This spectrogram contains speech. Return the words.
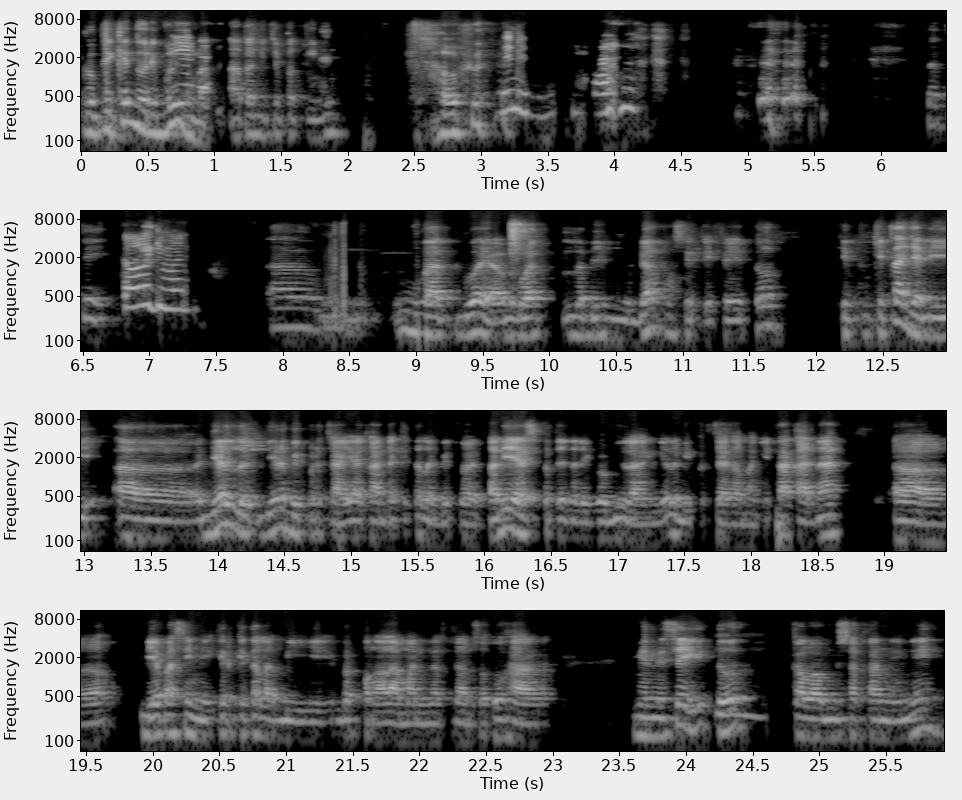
Gue pikir 2005 atau dicepetin. Tahu. Tapi Kalau gimana? em, buat gue ya, buat lebih muda positifnya itu kita, kita jadi eh, dia dia lebih percaya karena kita lebih tua. Tadi ya seperti tadi gue bilang dia lebih percaya sama kita karena eh, dia pasti mikir kita lebih berpengalaman dalam suatu hal. Minusnya itu Hmm. kalau misalkan ini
